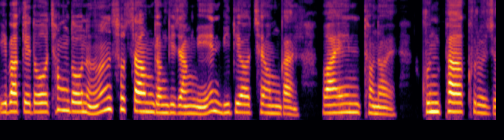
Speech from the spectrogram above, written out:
이 밖에도 청도는 소싸움 경기장 및 미디어 체험관, 와인 터널, 군파 크루즈,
